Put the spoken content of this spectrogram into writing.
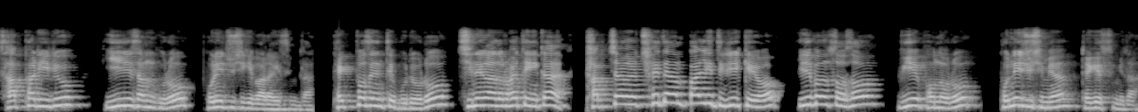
4816-2139로 보내주시기 바라겠습니다. 100% 무료로 진행하도록 할 테니까 답장을 최대한 빨리 드릴게요. 1번 써서 위에 번호로 보내주시면 되겠습니다.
